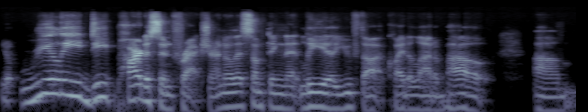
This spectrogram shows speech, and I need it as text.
you know, really deep partisan fracture. I know that's something that Leah, you've thought quite a lot about. Um,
